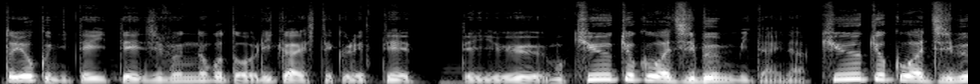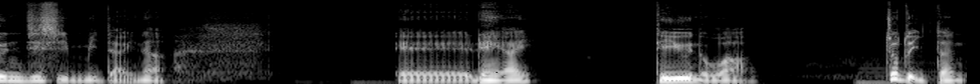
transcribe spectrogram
とよく似ていて自分のことを理解してくれてっていう、もう究極は自分みたいな、究極は自分自身みたいな、えー、恋愛っていうのは、ちょっと一旦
